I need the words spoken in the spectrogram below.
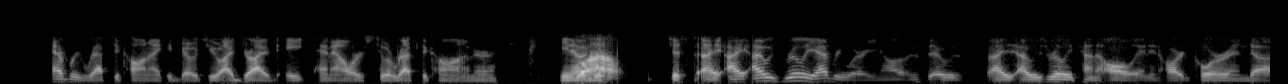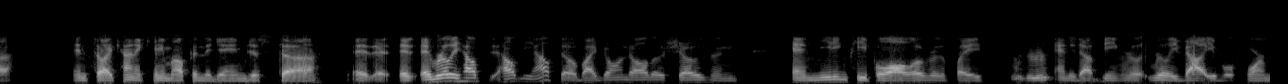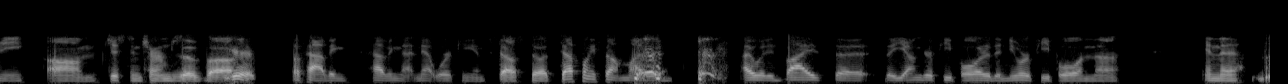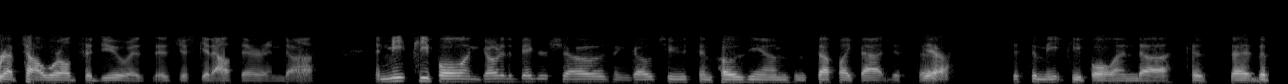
every Repticon I could go to. I'd drive eight ten hours to a Repticon, or you know, wow. just, just I, I I was really everywhere. You know, it was it was I I was really kind of all in and hardcore, and uh and so I kind of came up in the game just uh it, it it really helped helped me out though by going to all those shows and and meeting people all over the place hmm ended up being really really valuable for me um just in terms of uh of having having that networking and stuff. So it's definitely something I would I would advise the the younger people or the newer people in the in the reptile world to do is is just get out there and uh and meet people and go to the bigger shows and go to symposiums and stuff like that just to Yeah. just to meet people. And uh cuz the the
